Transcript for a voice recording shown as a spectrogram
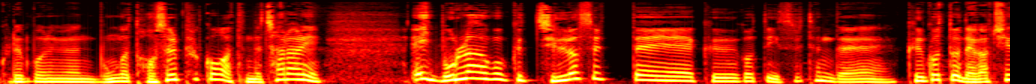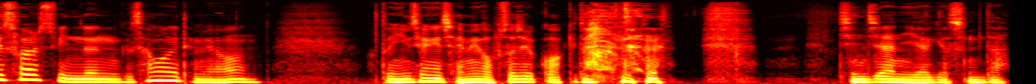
그래 버리면 뭔가 더 슬플 것 같은데 차라리 에이 몰라 하고 그 질렀을 때 그것도 있을 텐데 그것도 내가 취소할 수 있는 그 상황이 되면 어떤 인생의 재미가 없어질 것 같기도 하는 진지한 이야기였습니다.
